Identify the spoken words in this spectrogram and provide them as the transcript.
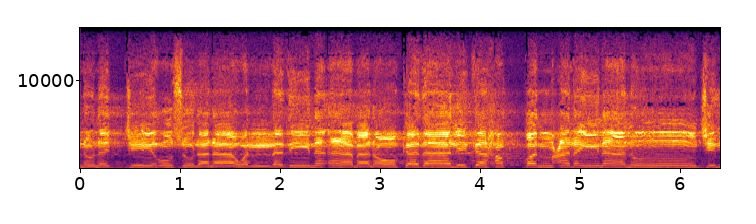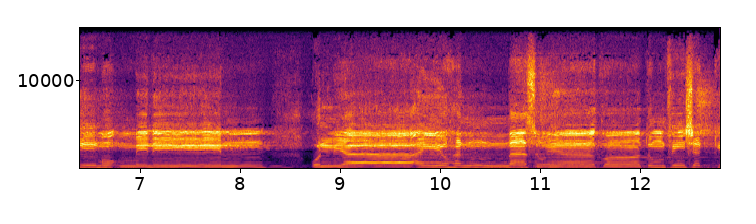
ننجي رسلنا والذين آمنوا كذلك حقا علينا ننجي المؤمنين. قل يا أيها الناس إن كنتم في شك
